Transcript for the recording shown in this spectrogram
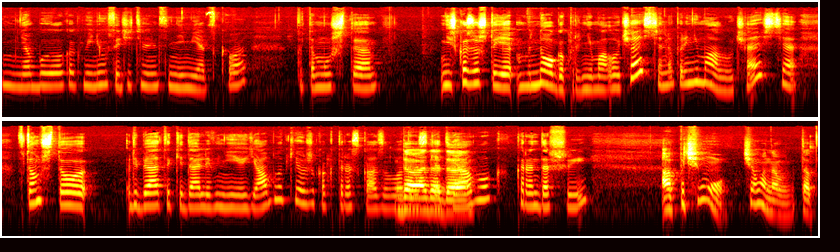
у меня было как минимум с учительницей немецкого, потому что не скажу, что я много принимала участие, но принимала участие в том, что ребята кидали в нее яблоки, я уже как-то рассказывала, да, да, да. яблок, карандаши. А почему? Чем она так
